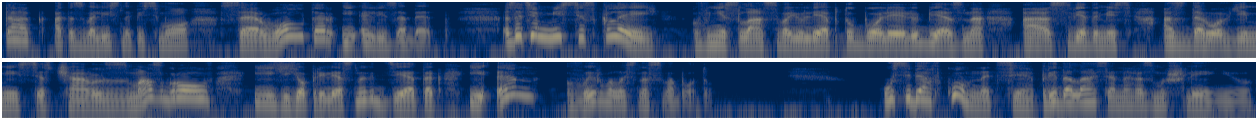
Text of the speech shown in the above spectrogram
Так отозвались на письмо сэр Уолтер и Элизабет. Затем миссис Клей внесла свою лепту более любезно, осведомясь о здоровье миссис Чарльз Масгроув и ее прелестных деток, и Энн вырвалась на свободу. У себя в комнате предалась она размышлению.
